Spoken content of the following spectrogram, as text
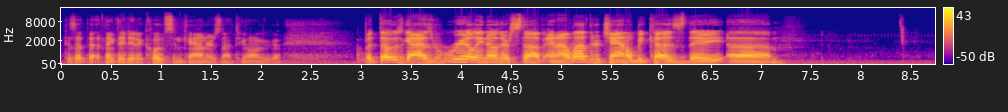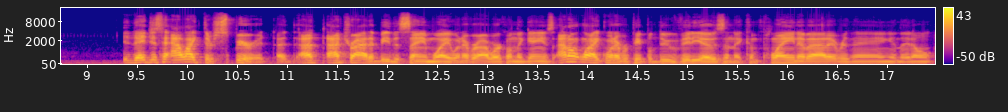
because I, th- I think they did a Close Encounters not too long ago. But those guys really know their stuff, and I love their channel because they. Um, they just I like their spirit. I, I, I, try to be the same way whenever I work on the games. I don't like whenever people do videos and they complain about everything and they don't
